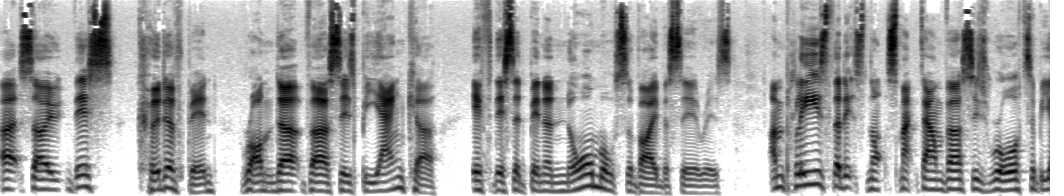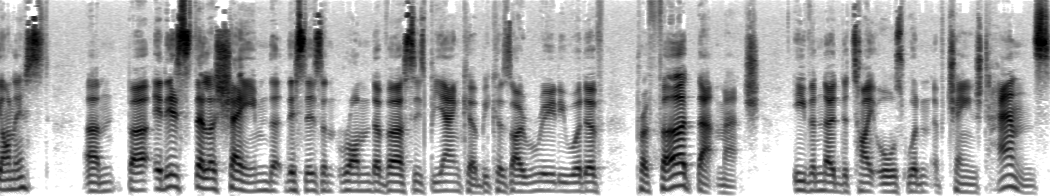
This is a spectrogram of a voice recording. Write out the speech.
Uh, so this could have been Ronda versus Bianca if this had been a normal Survivor Series. I'm pleased that it's not SmackDown versus Raw, to be honest. Um, but it is still a shame that this isn't Ronda versus Bianca because I really would have preferred that match, even though the titles wouldn't have changed hands.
